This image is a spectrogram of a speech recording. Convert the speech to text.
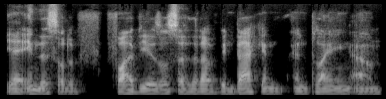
yeah, in the sort of five years or so that I've been back and and playing um,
